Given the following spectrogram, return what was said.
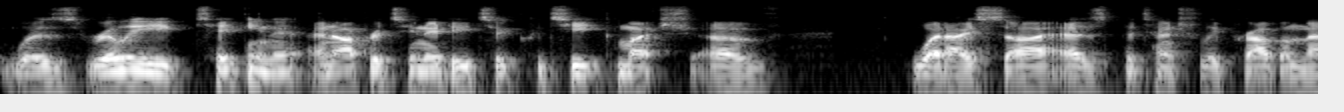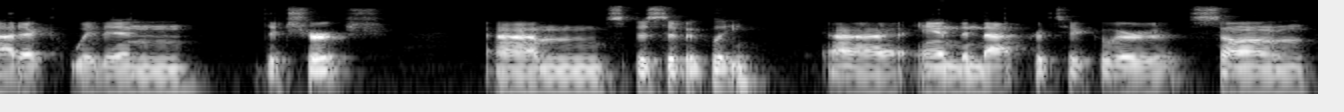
was really taking an opportunity to critique much of what I saw as potentially problematic within the church, um, specifically. Uh, and in that particular song,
